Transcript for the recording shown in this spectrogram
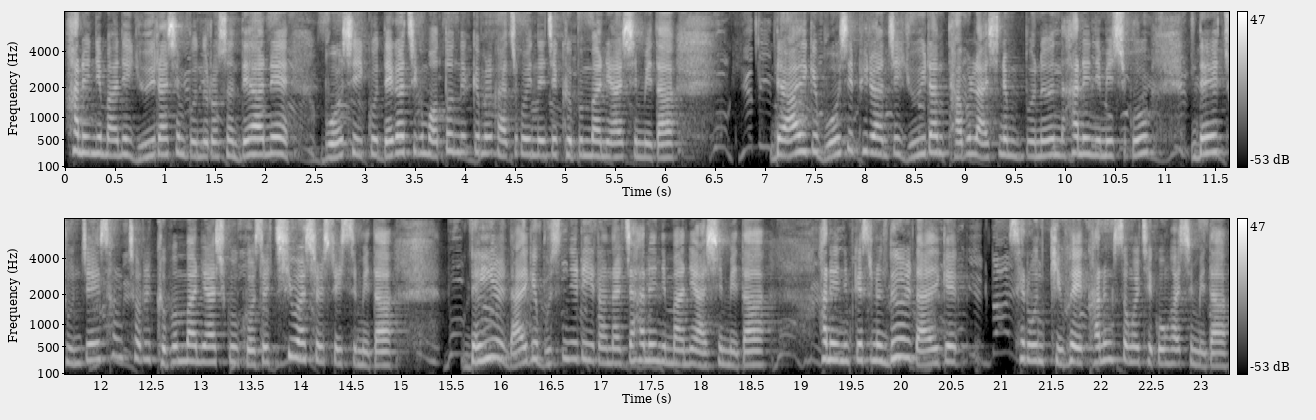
하느님만이 유일하신 분으로서 내 안에 무엇이 있고 내가 지금 어떤 느낌을 가지고 있는지 그분만이 아십니다. 나에게 무엇이 필요한지 유일한 답을 아시는 분은 하느님이시고 내 존재의 상처를 그분만이 아시고 그것을 치유하실 수 있습니다. 내일 나에게 무슨 일이 일어날지 하느님만이 아십니다. 하느님께서는 늘 나에게 새로운 기회, 가능성을 제공하십니다.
